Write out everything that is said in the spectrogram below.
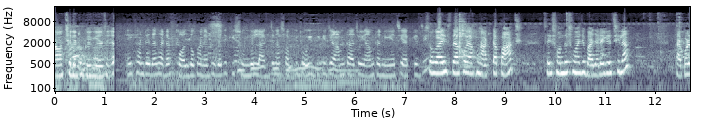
আমার ছেলে ঢুকে গিয়েছে। এইখানটায় দেখো একটা ফল দোকানে ঢুকেছে, কি সুন্দর লাগছে না সব কিছু ওই দিকে যে আমটা আছে, ওই আমটা নিয়েছি এক কেজি। তো গাইস দেখো এখন আটটা পাঁচ। সেই সন্ধ্যের সময় যে বাজারে গেছিলাম, তারপরে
